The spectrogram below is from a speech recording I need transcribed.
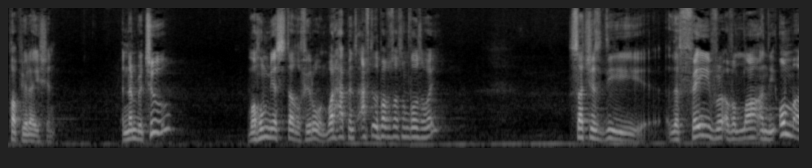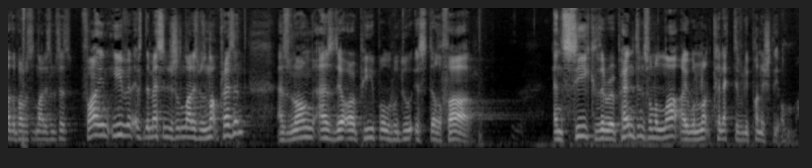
population. And number two, وَهُمْ يَسْتَغْفِرُونَ What happens after the Prophet ﷺ goes away? Such as the, the favor of Allah on the ummah of the Prophet ﷺ says, fine, even if the Messenger ﷺ was not present, as long as there are people who do istighfar and seek the repentance from Allah, I will not collectively punish the ummah.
